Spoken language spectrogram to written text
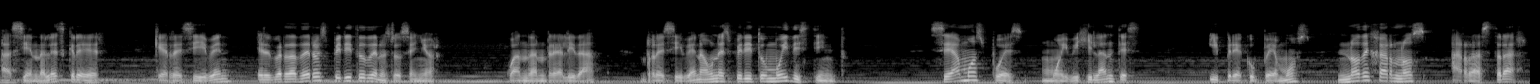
haciéndoles creer que reciben el verdadero espíritu de nuestro Señor, cuando en realidad reciben a un espíritu muy distinto Seamos pues muy vigilantes y preocupemos no dejarnos arrastrar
